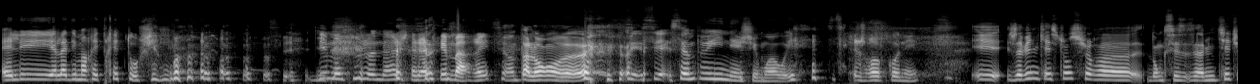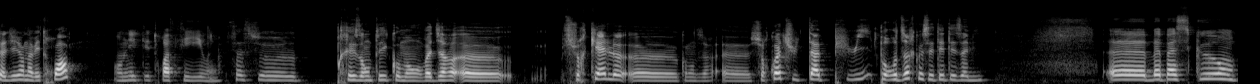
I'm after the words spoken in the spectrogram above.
elle, est, elle a démarré très tôt chez moi. Dès mon plus jeune âge, elle a démarré. C'est un talent. euh, C'est- un peu inné chez moi, oui. Je reconnais. Et j'avais une question sur euh, donc ces amitiés, tu as dit il y en avait trois. On était trois filles, oui. Ça se présentait comment? On va dire euh, sur quel comment dire sur quoi tu t'appuies pour dire que c'était tes amis? Ben parce que on-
